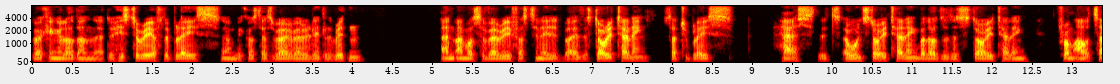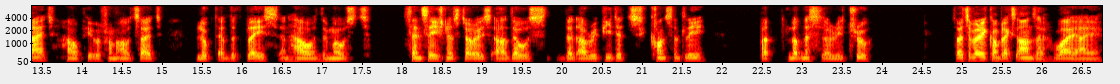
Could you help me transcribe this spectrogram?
Working a lot on the, the history of the place um, because there's very, very little written. And I'm also very fascinated by the storytelling such a place has, its own storytelling, but also the storytelling from outside, how people from outside looked at the place and how the most sensational stories are those that are repeated constantly, but not necessarily true. So it's a very complex answer why I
